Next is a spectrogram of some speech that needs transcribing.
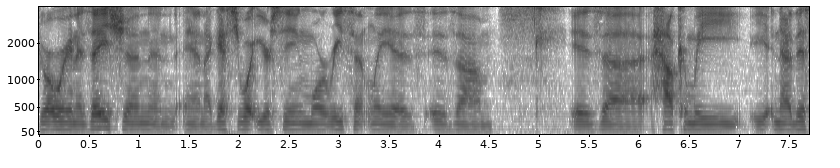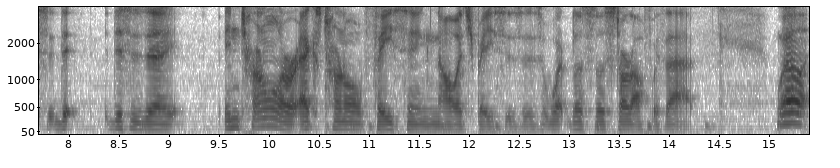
your organization, and and I guess what you're seeing more recently is is um, is uh, how can we now this th- this is a internal or external facing knowledge bases is what let's let's start off with that Well,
